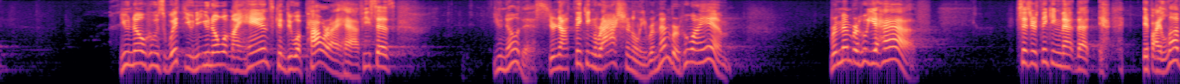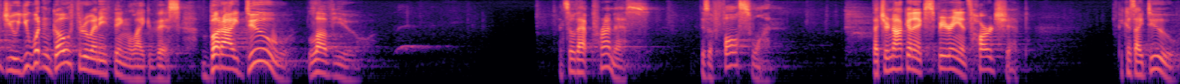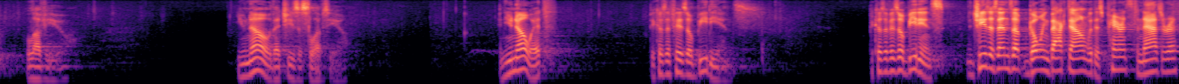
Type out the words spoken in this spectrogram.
You know who's with you. You know what my hands can do, what power I have. He says, You know this. You're not thinking rationally. Remember who I am. Remember who you have. He says, You're thinking that, that if I loved you, you wouldn't go through anything like this. But I do love you. And so that premise is a false one that you're not going to experience hardship because I do love you. You know that Jesus loves you. And you know it because of his obedience. Because of his obedience. Jesus ends up going back down with his parents to Nazareth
